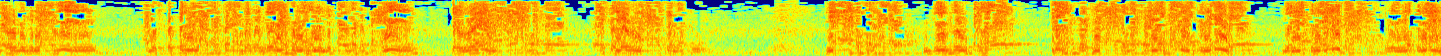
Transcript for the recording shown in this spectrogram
बहु विलागी अब उसको फिर मिला सकते हैं देखो, जो मत मगन विषय पानी तो वो माया बस ऐसे लोग माया के बस में माया का प्रभाव जीव के ऊपर है उस माया के बस होने पर मतनंद जो मतमगन कहा वो मतनंद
